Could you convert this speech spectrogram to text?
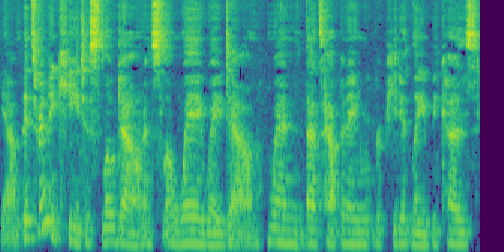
Yeah, it's really key to slow down and slow way, way down when that's happening repeatedly because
